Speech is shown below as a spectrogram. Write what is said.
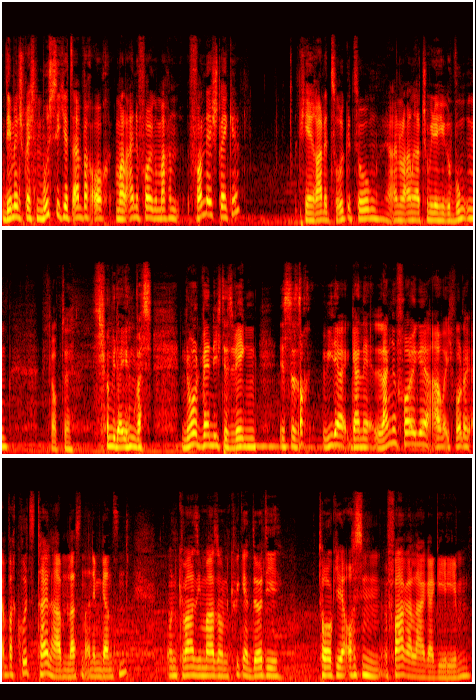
dementsprechend musste ich jetzt einfach auch mal eine Folge machen von der Strecke. Ich bin hier gerade zurückgezogen. Der eine oder andere hat schon wieder hier gewunken. Ich glaube, da ist schon wieder irgendwas notwendig. Deswegen ist das auch wieder keine lange Folge, aber ich wollte euch einfach kurz teilhaben lassen an dem Ganzen und quasi mal so ein Quick and Dirty Talk hier aus dem Fahrerlager geben.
